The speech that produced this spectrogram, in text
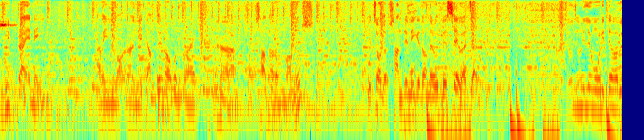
অভিপ্রায় নেই। আমি নিতান্তই নগণ্য এক সাধারণ মানুষ। তো চলো, শান্তিনিকেতনের উদ্দেশ্যে এবার যাব জন্মিলে মরিতে হবে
